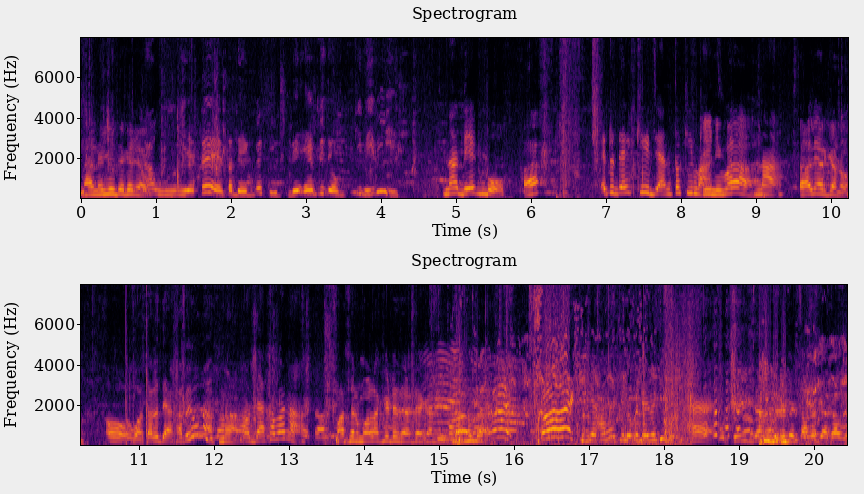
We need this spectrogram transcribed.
না নিলেও দেখে যাও। না ইয়েতে তা দেখবে কি? এমনি কি নিবি? না দেখব। হ্যাঁ? একটু দেখ কি জ্যান্ত কি মাছ। কি নিবা? না। তাহলে আর কেন? ও। ও তাহলে দেখাবেও না? না। ও দেখাবা না? মাছের মলা কেটে দেয় দেখা দিই জানো না? হ্যাঁ। ও ঠিক জানো দেবে, তবে দেখাবো।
